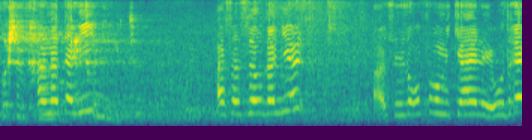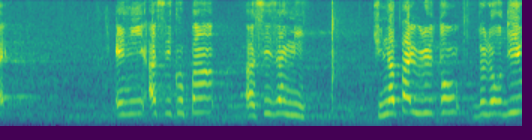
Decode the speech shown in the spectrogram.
prochain train à Nathalie à sa sœur Danielle, à ses enfants Michael et Audrey, et ni à ses copains, à ses amis. Tu n'as pas eu le temps de leur dire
